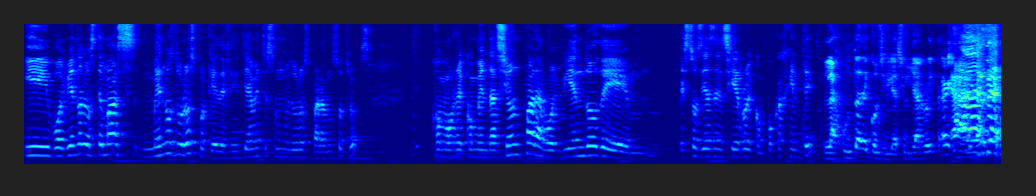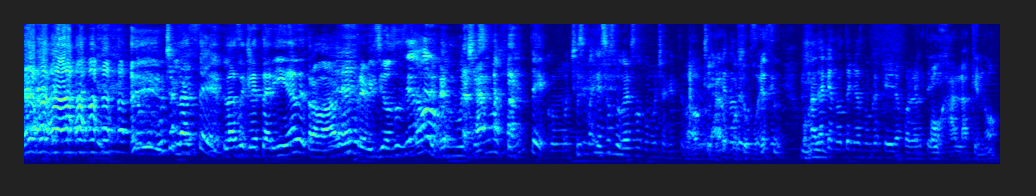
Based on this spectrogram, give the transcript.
Y volviendo a los temas menos duros, porque definitivamente son muy duros para nosotros, como recomendación para volviendo de estos días de encierro y con poca gente. La Junta de Conciliación ya lo trae. Con mucha la, gente. la Secretaría de Trabajo Eh, y Previsión Social. No, con muchísima gente, con muchísima... Esos lugares son con mucha gente. Ah, por supuesto. Ojalá que no tengas nunca que ir a pararte. Ojalá que no.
